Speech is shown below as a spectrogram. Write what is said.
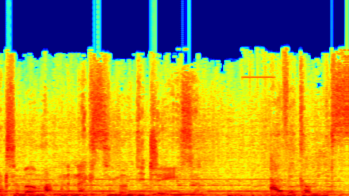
Maximum, maximum DJs. Avec en.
